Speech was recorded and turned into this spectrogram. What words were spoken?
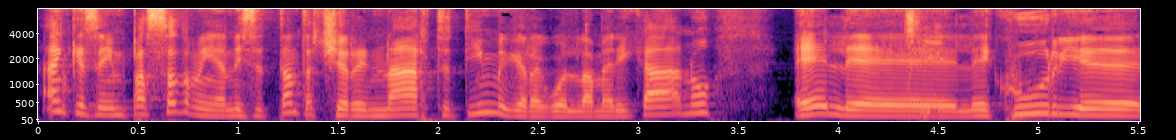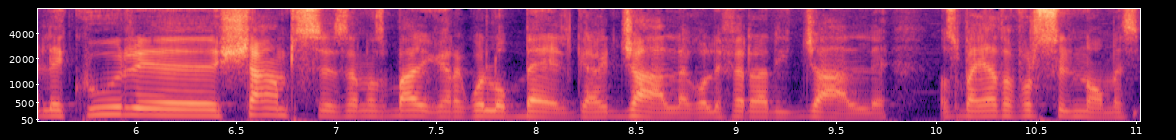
Anche se in passato, negli anni 70, c'era il NART Team, che era quello americano, e le, Sì. le Curie, le Curie Champs, se non sbaglio, che era quello belga, gialla, con le Ferrari gialle. Ho sbagliato forse il nome, poi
